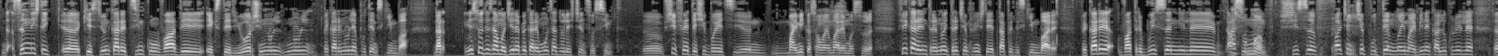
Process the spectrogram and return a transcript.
Da, sunt niște uh, chestiuni care țin cumva de exterior și nu, nu, pe care nu le putem schimba. Dar este o dezamăgire pe care mulți adolescenți o simt. Uh, și fete și băieți în mai mică sau mai mare măsură. Fiecare dintre noi trecem prin niște etape de schimbare pe care va trebui să ni le asumăm, asumăm. și să facem ce putem noi mai bine ca lucrurile uh,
